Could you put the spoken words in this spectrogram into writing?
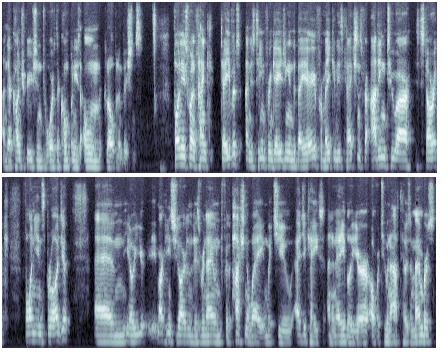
and their contribution towards the company's own global ambitions. Finally, I just want to thank David and his team for engaging in the Bay Area, for making these connections, for adding to our historic Fáinne Spiráide. Um, you know, your, Marketing Institute Ireland is renowned for the passionate way in which you educate and enable your over two and a half thousand members.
